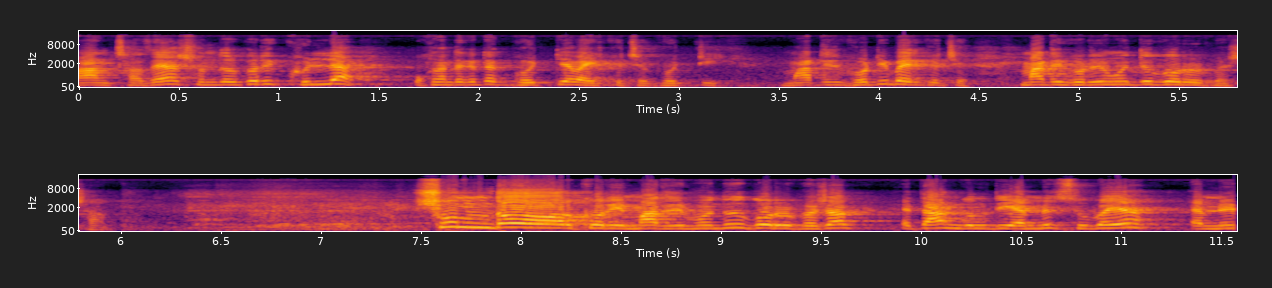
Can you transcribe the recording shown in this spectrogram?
পান সাজাইয়া সুন্দর করে খুললা, ওখান থেকে একটা ঘটিয়া বাইর করছে, ঘটি। মাটির ঘটি বাইর করছে। মাটির ঘটির মধ্যে গরুর পেশাব। সুন্দর করে মাটির মধ্যে গরুর পেশাব। এটা আঙ্গুল দিয়ে এমনি সুবাইয়া, এমনি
